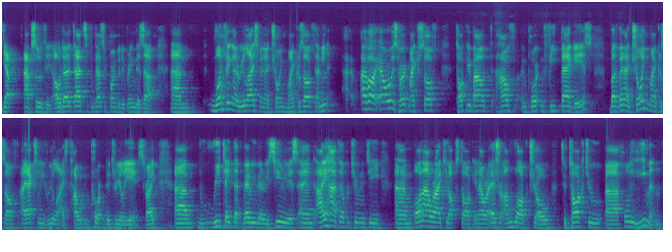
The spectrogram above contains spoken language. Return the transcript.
Yep, absolutely. Oh, that, that's a fantastic point that you bring this up. Um, one thing I realized when I joined Microsoft, I mean, I've, I've always heard Microsoft talking about how important feedback is, But when I joined Microsoft, I actually realized how important it really is, right? Um, we take that very, very serious. And I had the opportunity um, on our IT Ops talk in our Azure Unblogged show to talk to uh, Holly Lehman,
